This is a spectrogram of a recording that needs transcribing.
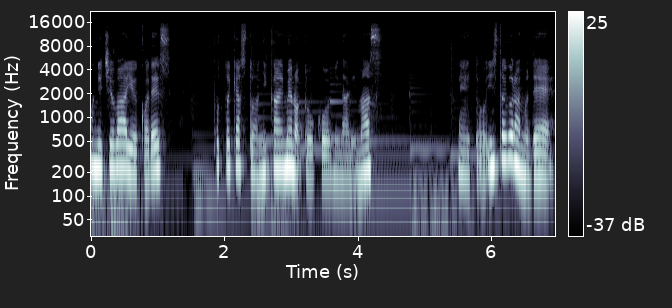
こんにちは、ゆうこです。ポッドキャスト2回目の投稿になります。えっ、と、インスタグラムで、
